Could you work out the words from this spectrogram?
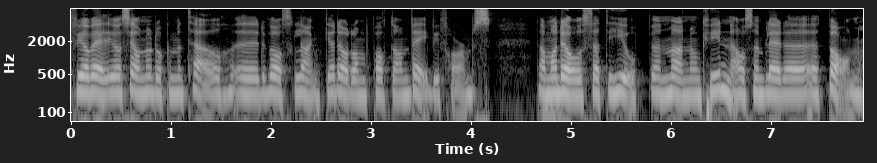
för- jag, vet, jag såg någon dokumentär, eh, det var Sri Lanka då, de pratade om baby farms. Där man då satte ihop en man och en kvinna och sen blev det ett barn.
